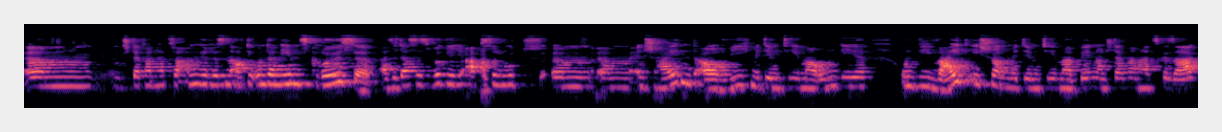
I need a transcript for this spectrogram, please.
ähm, Stefan hat es so angerissen, auch die Unternehmensgröße. Also das ist wirklich absolut ähm, ähm entscheidend auch, wie ich mit dem Thema umgehe und wie weit ich schon mit dem Thema bin. Und Stefan hat es gesagt,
